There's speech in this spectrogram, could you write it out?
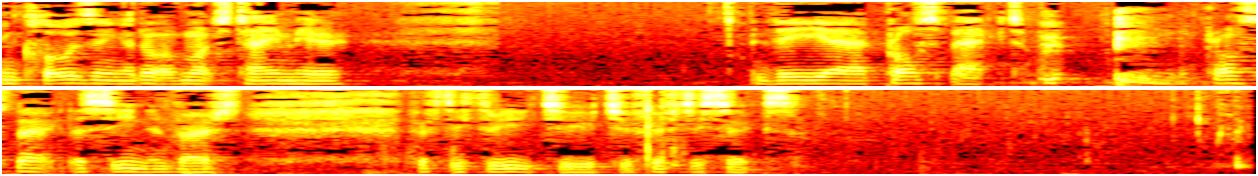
in closing, I don't have much time here. The uh, prospect, the prospect is seen in verse 53 to, to 56. I'm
